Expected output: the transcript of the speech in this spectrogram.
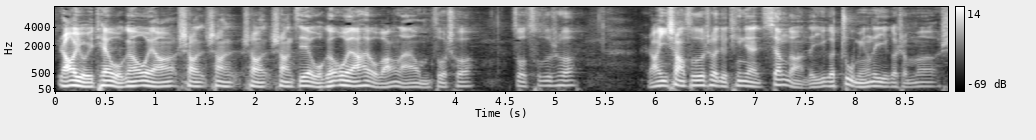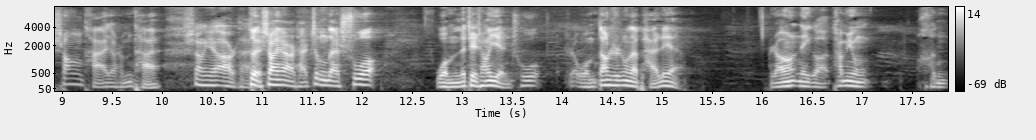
然后有一天我跟欧阳上上上上街，我跟欧阳还有王兰，我们坐车坐出租车。”然后一上出租车就听见香港的一个著名的一个什么商台叫什么台？商业二台。对，商业二台正在说我们的这场演出，我们当时正在排练。然后那个他们用很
